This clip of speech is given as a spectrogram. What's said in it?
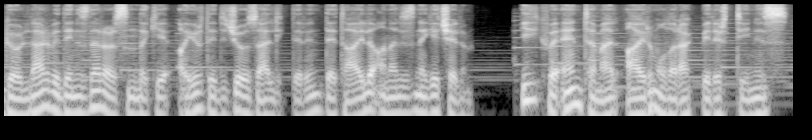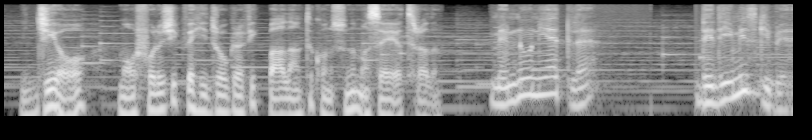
göller ve denizler arasındaki ayırt edici özelliklerin detaylı analizine geçelim. İlk ve en temel ayrım olarak belirttiğiniz geo, morfolojik ve hidrografik bağlantı konusunu masaya yatıralım. memnuniyetle dediğimiz gibi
